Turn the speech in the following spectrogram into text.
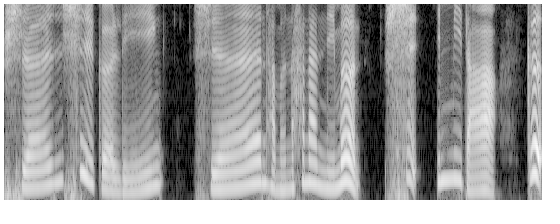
神是个灵 신 하면 하나님은 시입니다. 그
